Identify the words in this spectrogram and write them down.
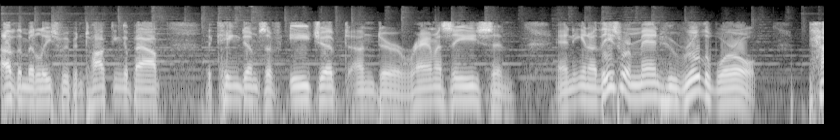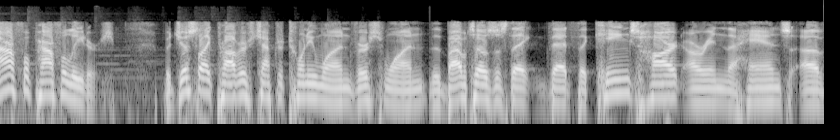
of the Middle East. We've been talking about the kingdoms of Egypt under Ramesses. And and you know these were men who ruled the world. Powerful powerful leaders. But just like Proverbs chapter 21 verse 1 the Bible tells us that that the king's heart are in the hands of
